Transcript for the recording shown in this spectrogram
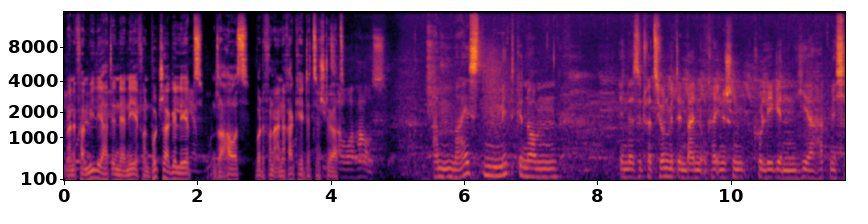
Meine Familie hat in der Nähe von Butscha gelebt. Unser Haus wurde von einer Rakete zerstört. Am meisten mitgenommen in der Situation mit den beiden ukrainischen Kolleginnen hier hat mich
